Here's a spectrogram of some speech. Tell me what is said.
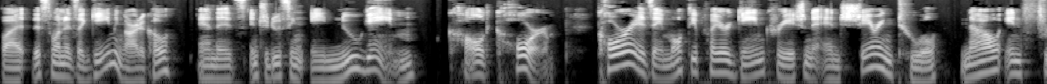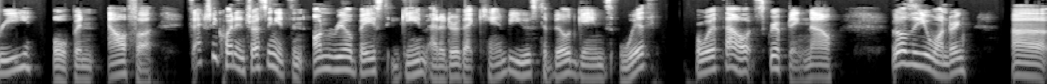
But this one is a gaming article, and it's introducing a new game called Core. Core is a multiplayer game creation and sharing tool now in free open alpha. It's actually quite interesting. It's an Unreal based game editor that can be used to build games with or without scripting. Now, for those of you wondering, uh,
